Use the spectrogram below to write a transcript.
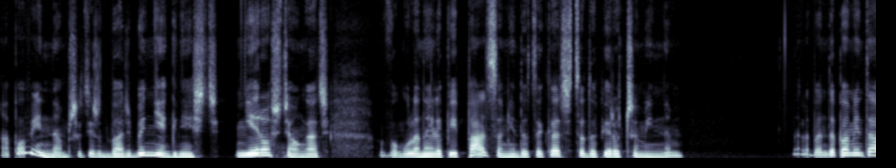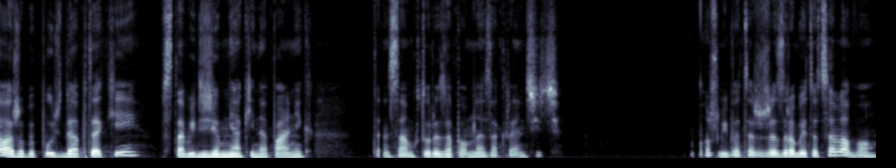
A powinnam przecież dbać, by nie gnieść, nie rozciągać, w ogóle najlepiej palcem nie dotykać, co dopiero czym innym. Ale będę pamiętała, żeby pójść do apteki, wstawić ziemniaki na palnik, ten sam, który zapomnę zakręcić. Możliwe też, że zrobię to celowo,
